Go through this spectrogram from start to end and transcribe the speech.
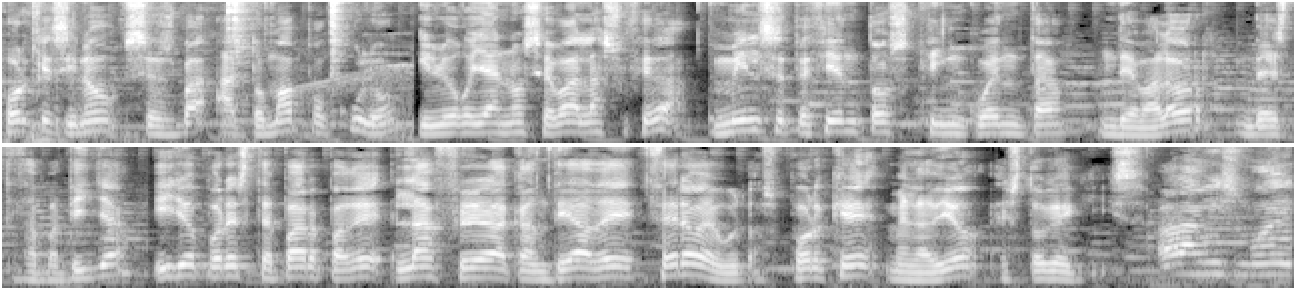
porque si no se os va a tomar por culo y luego ya no se va a la suciedad. 1750 de valor de esta zapatilla y yo por este par pagué la friolera cantidad de 0 euros porque me la dio StockX. Ahora mismo hay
